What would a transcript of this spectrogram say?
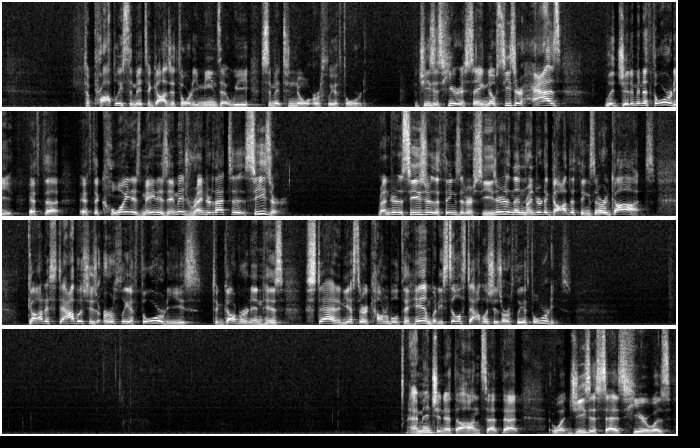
To properly submit to God's authority means that we submit to no earthly authority. But Jesus here is saying, no, Caesar has legitimate authority. If the, if the coin is made in his image, render that to Caesar. Render to Caesar the things that are Caesar's, and then render to God the things that are God's. God establishes earthly authorities to govern in his stead. And yes, they're accountable to him, but he still establishes earthly authorities. I mentioned at the onset that what Jesus says here was,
